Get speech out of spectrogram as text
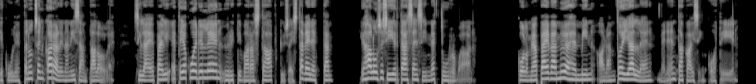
ja kuljettanut sen Karolinan isän talolle, sillä epäili, että joku edelleen yritti varastaa kyseistä venettä ja halusi siirtää sen sinne turvaan. Kolmea päivää myöhemmin Adam toi jälleen veneen takaisin kotiin.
